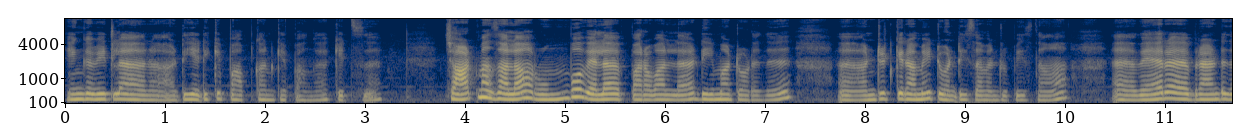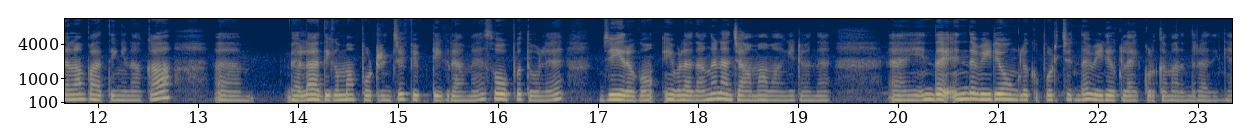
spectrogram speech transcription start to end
எங்கள் வீட்டில் அடி அடிக்கு பாப்கார்ன் கேட்பாங்க கிட்ஸு. சாட் மசாலா ரொம்ப விலை பரவாயில்ல டிமார்ட்டோடது. அ 100 கிராமே ₹27 தான். வேறு வேற பிராண்ட் இதெல்லாம் பார்த்தீங்கன்னாக்கா, விலை அதிகமாக போட்டிருந்துச்சு 50 கிராமு. சோப்பு தூள் ஜீரகம் இவ்வளோதாங்க நான் ஜாமான் வாங்கிட்டு வந்தேன். இந்த இந்த வீடியோ உங்களுக்கு பிடிச்சிருந்தா வீடியோக்கு லைக் கொடுக்க மறந்துடாதீங்க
